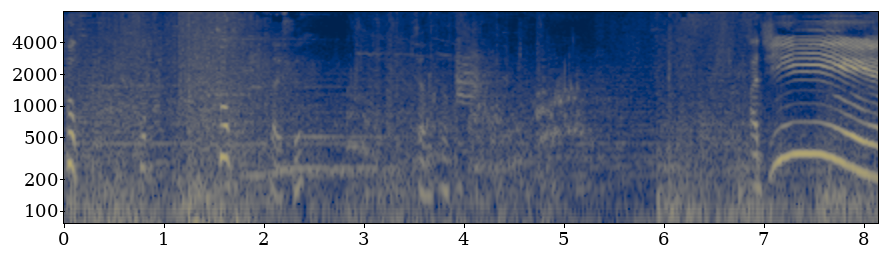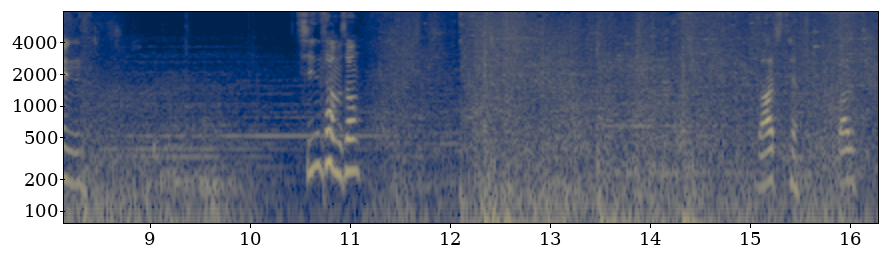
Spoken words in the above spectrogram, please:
푹, 푹, 푹. 나이스. 자, 끊었고. 아, 진! 진 삼성? 마주템, 마주템.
